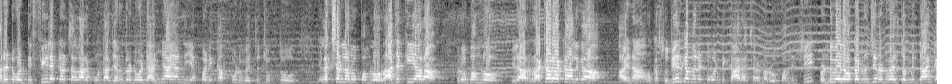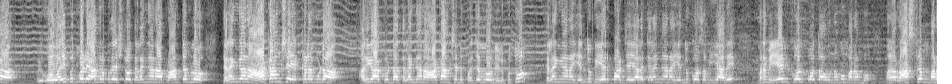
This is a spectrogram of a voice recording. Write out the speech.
అనేటువంటి ఫీల్ ఎక్కడ చల్లారకుండా జరుగుతున్నటువంటి అన్యాయాన్ని ఎప్పటికప్పుడు వెత్తు చూపుతూ ఎలక్షన్ల రూపంలో రాజకీయాల రూపంలో ఇలా రకరకాలుగా ఆయన ఒక సుదీర్ఘమైనటువంటి కార్యాచరణ రూపొందించి రెండు వేల ఒకటి నుంచి రెండు వేల తొమ్మిది దాకా ఓ వైపు ఉమ్మడి ఆంధ్రప్రదేశ్లో తెలంగాణ ప్రాంతంలో తెలంగాణ ఆకాంక్ష ఎక్కడ కూడా అది కాకుండా తెలంగాణ ఆకాంక్షను ప్రజల్లో నిలుపుతూ తెలంగాణ ఎందుకు ఏర్పాటు చేయాలి తెలంగాణ ఎందుకోసం ఇవ్వాలి మనం ఏం కోల్పోతా ఉన్నాము మనము మన రాష్ట్రం మన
